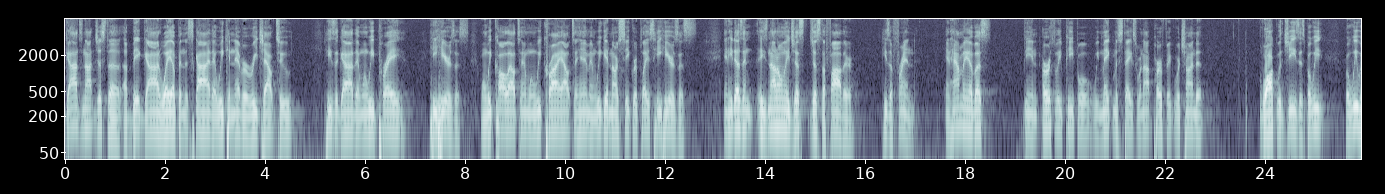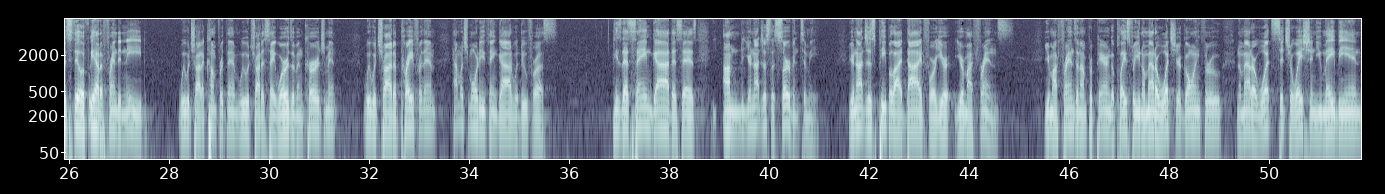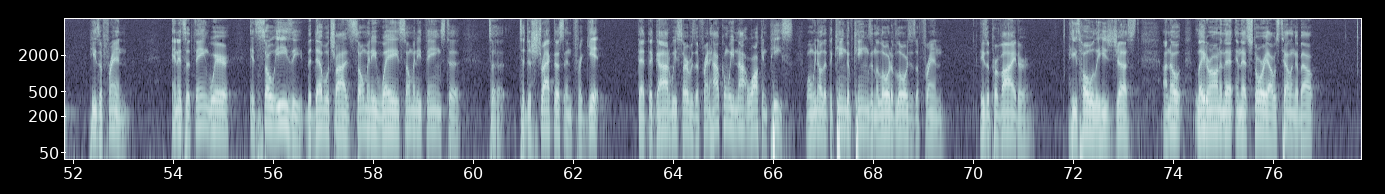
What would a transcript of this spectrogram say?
God's not just a, a big God way up in the sky that we can never reach out to. He's a God that when we pray, He hears us. When we call out to Him, when we cry out to Him and we get in our secret place, He hears us. And He doesn't, He's not only just, just a father, He's a friend. And how many of us, being earthly people, we make mistakes, we're not perfect, we're trying to walk with Jesus, but we, but we would still, if we had a friend in need, we would try to comfort them. We would try to say words of encouragement. We would try to pray for them. How much more do you think God would do for us? He's that same God that says, I'm, You're not just a servant to me. You're not just people I died for. You're, you're my friends. You're my friends, and I'm preparing a place for you no matter what you're going through, no matter what situation you may be in. He's a friend. And it's a thing where it's so easy. The devil tries so many ways, so many things to, to, to distract us and forget that the God we serve is a friend. How can we not walk in peace when we know that the King of Kings and the Lord of Lords is a friend? He's a provider. He's holy. He's just. I know later on in that in that story I was telling about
